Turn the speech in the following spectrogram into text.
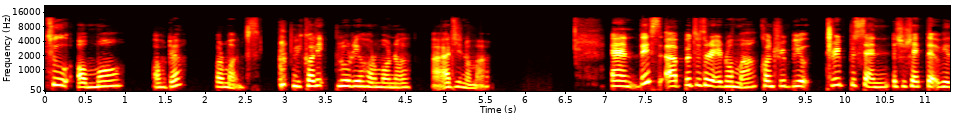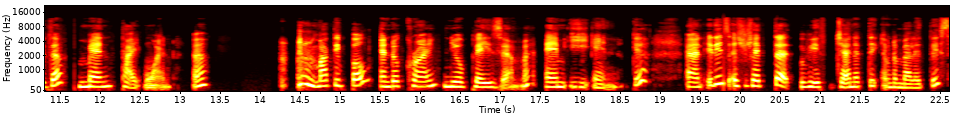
two or more of the hormones. we call it plurihormonal adenoma. And this uh, pituitary adenoma contribute 3% associated with the MEN type 1. Uh, multiple endocrine neoplasm, MEN. Okay, and it is associated with genetic abnormalities,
